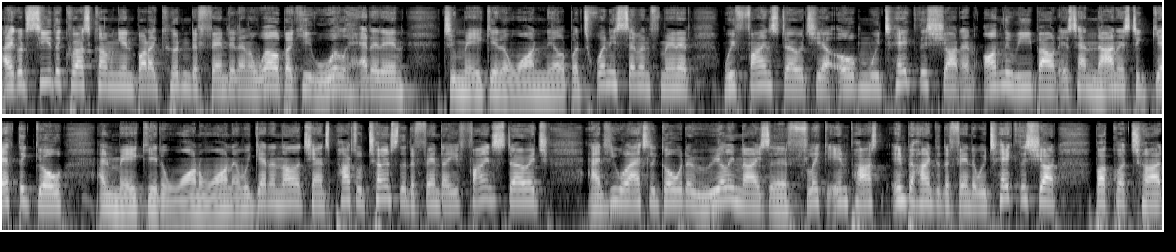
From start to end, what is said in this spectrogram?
I could see the cross coming in, but I couldn't defend it. And Welbeck, he will headed in to make it a 1-0. But 27th minute, we find Sturridge here open. We take the shot, and on the rebound is Hernandez to get the goal and make it a 1-1. And we get another chance. Pato turns to the defender. He finds Sturridge, and he will actually go with a really nice uh, flick in past in behind the defender. We take the shot, but Courtois,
